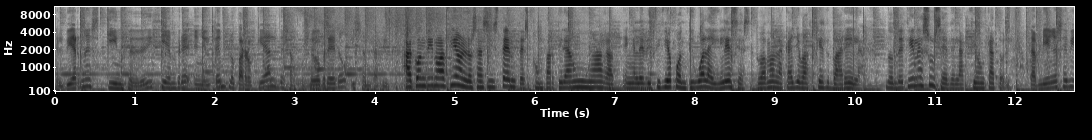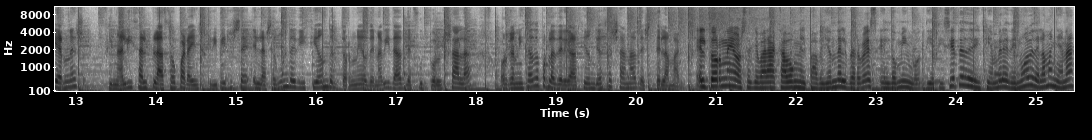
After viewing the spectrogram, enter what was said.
el viernes 15 de diciembre en el templo parroquial de San José Obrero y Santa Rita. A continuación, los asistentes compartirán un ágap en el edificio contiguo a la iglesia, situado en la calle Vázquez Varela, donde tiene su sede la Acción Católica. También ese viernes finaliza el plazo para inscribirse en la segunda edición del torneo de Navidad de fútbol sala organizado por la Delegación Diocesana de Estela Maris. El torneo se llevará a cabo en el pabellón del Berbés el domingo 17 de diciembre de 9 de la mañana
